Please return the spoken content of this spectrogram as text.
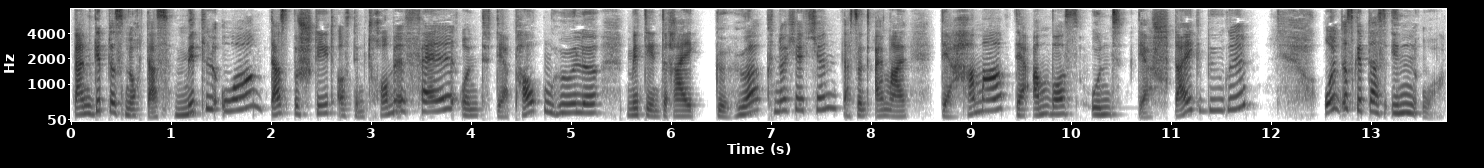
Dann gibt es noch das Mittelohr. Das besteht aus dem Trommelfell und der Paukenhöhle mit den drei Gehörknöchelchen. Das sind einmal der Hammer, der Amboss und der Steigbügel. Und es gibt das Innenohr.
